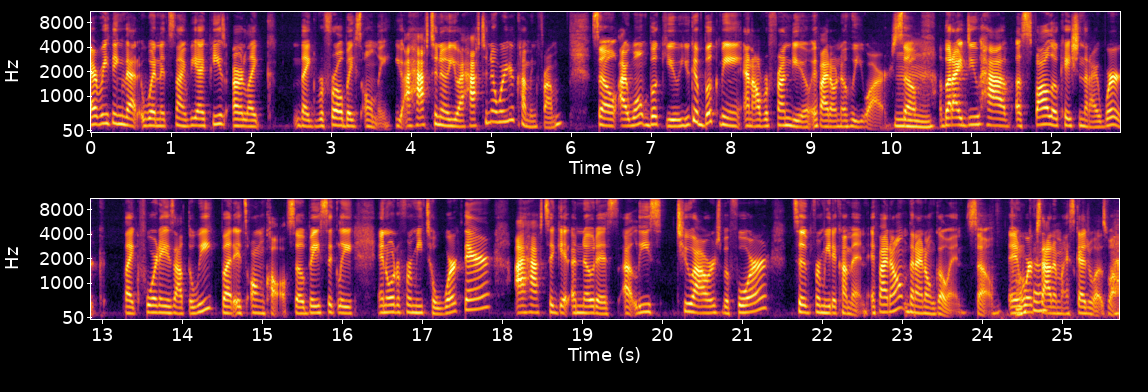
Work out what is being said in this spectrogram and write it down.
everything that when it's not VIPs are like, like referral based only. You, I have to know you. I have to know where you're coming from. So I won't book you. You can book me and I'll refund you if I don't know who you are. So, Mm. but I do have a spa location that I work like four days out the week, but it's on call. So basically, in order for me to work there, I have to get a notice at least two hours before to for me to come in. If I don't, then I don't go in. So it works out in my schedule as well.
